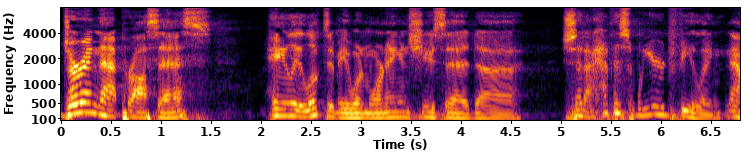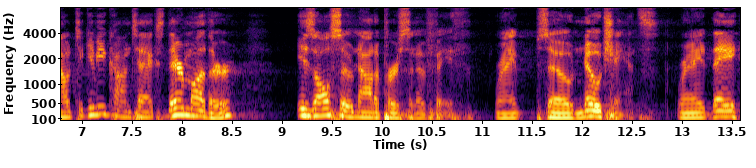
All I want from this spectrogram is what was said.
during that process, Haley looked at me one morning and she said, uh, she said, I have this weird feeling. Now, to give you context, their mother is also not a person of faith, right? So no chance, right? They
